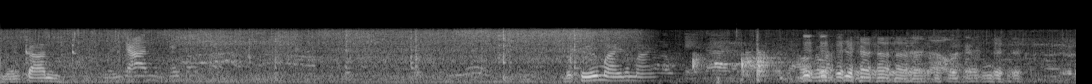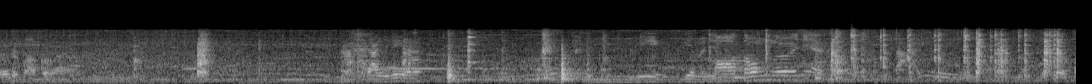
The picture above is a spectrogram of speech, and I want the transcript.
เหมือนกันำเหมือนกันใช้โทรศัพท์มาซื้อไม้ทำไมเราเก่งได้นะเอาเข้ามาเดี๋ยวเราจะมาตรงนั้นจ่ายอยู่นี่นะมีเทียบมันต่อตรงเลยเนี่ยสายอยู่ ไป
